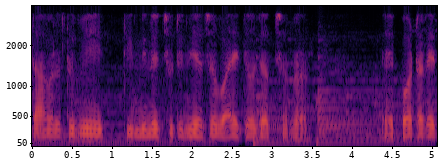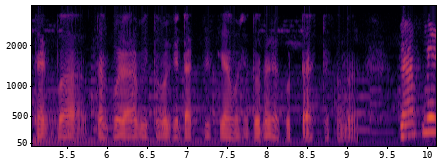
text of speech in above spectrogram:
তাহলে তুমি তিন দিনের ছুটি নিয়েছো বাড়িতেও যাচ্ছ না। কোয়ার্টারে থাকবা তারপরে আমি তোমাকে ডাকতেছি আমার সাথে দেখা করতে আসতেছো না। না আপনার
